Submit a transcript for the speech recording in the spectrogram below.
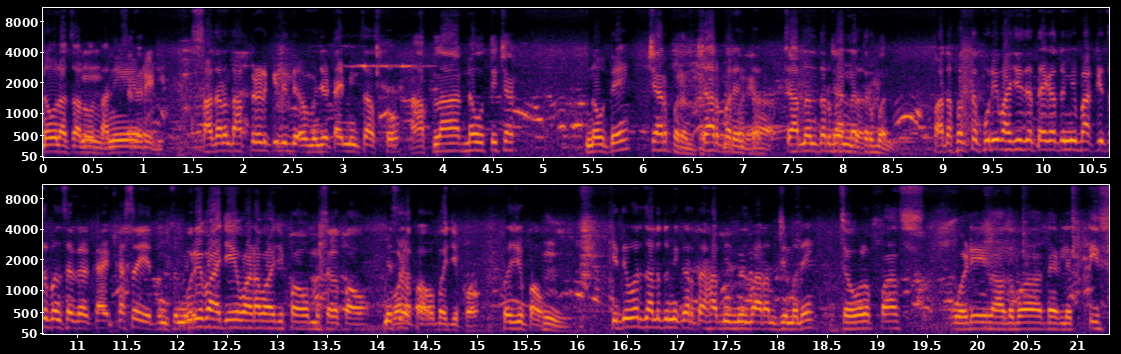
नऊला चालू होतं. आणि सगळं ready. साधारणतः हा पिरियड किती दि- म्हणजे टायमिंगचा असतो? आपला नऊ ते चार. नऊ ते चार पर्यंत. चार पर्यंत. चार नंतर चार बंद. नंतर बंद. आता फक्त पुरी भाजी देताय का तुम्ही? बाकीचं पण सगळं काय कसं आहे तुमचं? पुरी भाजी वडा भाजी पाव मिसळ पाव मिसळ वडा पाव. पाव भजी पाव. भजी पाव. हम्म. किती वर्ष झालं तुम्ही करता हा बिझनेस बारामची मध्ये जवळपास वडील आजोबा धरले तीस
